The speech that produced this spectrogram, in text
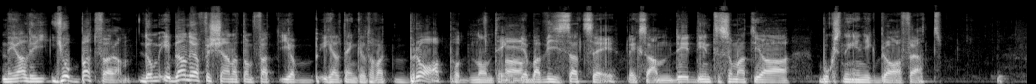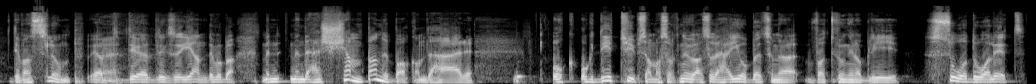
Men jag har aldrig jobbat för dem. De, ibland har jag förtjänat dem för att jag helt enkelt har varit bra på någonting. Det har bara visat sig. Liksom. Det, det är inte som att jag, boxningen gick bra för att det var en slump. Jag, det, liksom, igen, det var bra. Men, men det här kämpandet bakom det här. Och, och det är typ samma sak nu. Alltså det här jobbet som jag var tvungen att bli så dåligt.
